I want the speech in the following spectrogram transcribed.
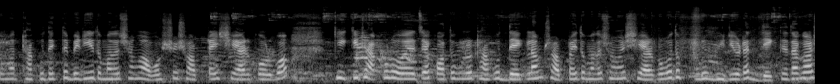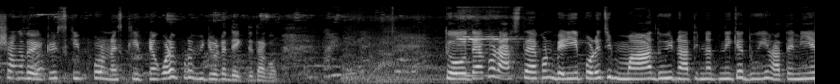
তোমার ঠাকুর দেখতে বেরিয়ে তোমাদের সঙ্গে অবশ্যই সবটাই শেয়ার করব। কি কি ঠাকুর হয়েছে, কতগুলো ঠাকুর দেখলাম, সবটাই তোমাদের সঙ্গে শেয়ার করব। তো পুরো ভিডিওটা দেখতে থাকো আর সঙ্গে তো একটু স্কিপ করো না স্কিপ না করে পুরো ভিডিওটা দেখতে থাকো। তো দেখো রাস্তায় এখন বেরিয়ে পড়েছি। মা দুই নাতি নাতনিকে দুই হাতে নিয়ে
